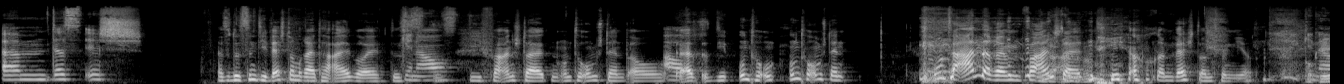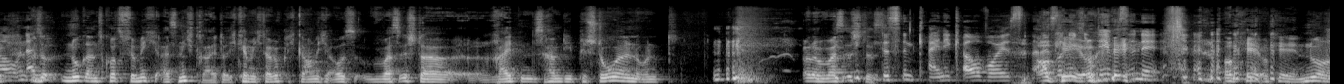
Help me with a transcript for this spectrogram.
Ähm, das ist also das sind die Westernreiter Allgäu. Das, genau. Das, die veranstalten unter Umständen auch, auch. also die unter, unter Umständen unter anderem veranstalten die auch ein Western-Turnier. Genau. Okay. also nur ganz kurz für mich als Nichtreiter, ich kenne mich da wirklich gar nicht aus. Was ist da? Reiten, haben die Pistolen und oder was ist das? Das sind keine Cowboys. Also okay, nicht okay. in dem Sinne. Okay, okay, nur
